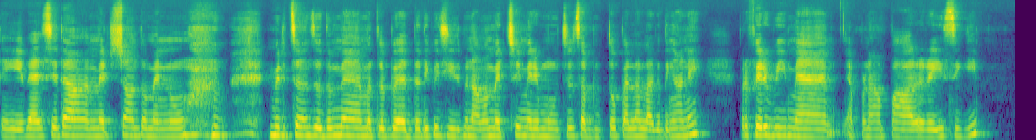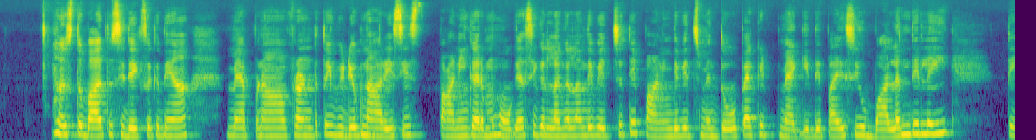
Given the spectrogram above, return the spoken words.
ਤੇ ਵੈਸੇ ਤਾਂ ਮਿਰਚਾਂ ਤੋਂ ਮੈਨੂੰ ਮਿਰਚਾਂ ਜਦੋਂ ਮੈਂ ਮਤਲਬ ਇਦਾਂ ਦੀ ਕੋਈ ਚੀਜ਼ ਬਣਾਵਾਂ, ਮਿਰਚਾਂ ਹੀ ਮੇਰੇ ਮੂੰਹ 'ਚ ਸਭ ਤੋਂ ਪਹਿਲਾਂ ਲੱਗਦੀਆਂ ਨੇ। ਪਰ ਫਿਰ ਵੀ ਮੈਂ ਆਪਣਾ ਪਾ ਰਹੀ ਸੀਗੀ। ਉਸ ਤੋਂ ਬਾਅਦ ਤੁਸੀਂ ਦੇਖ ਸਕਦੇ ਆ, ਮੈਂ ਆਪਣਾ ਫਰੰਟ ਤੋਂ ਹੀ ਵੀਡੀਓ ਬਣਾ ਰਹੀ ਸੀ। ਪਾਣੀ ਗਰਮ ਹੋ ਗਿਆ ਸੀ ਗੱਲਾਂ ਗੱਲਾਂ ਦੇ ਵਿੱਚ ਤੇ ਪਾਣੀ ਦੇ ਵਿੱਚ ਮੈਂ ਦੋ ਪੈਕੇਟ ਮੈਗੀ ਦੇ ਪਾਏ ਸੀ ਉਬਾਲਣ ਦੇ ਲਈ। ਤੇ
